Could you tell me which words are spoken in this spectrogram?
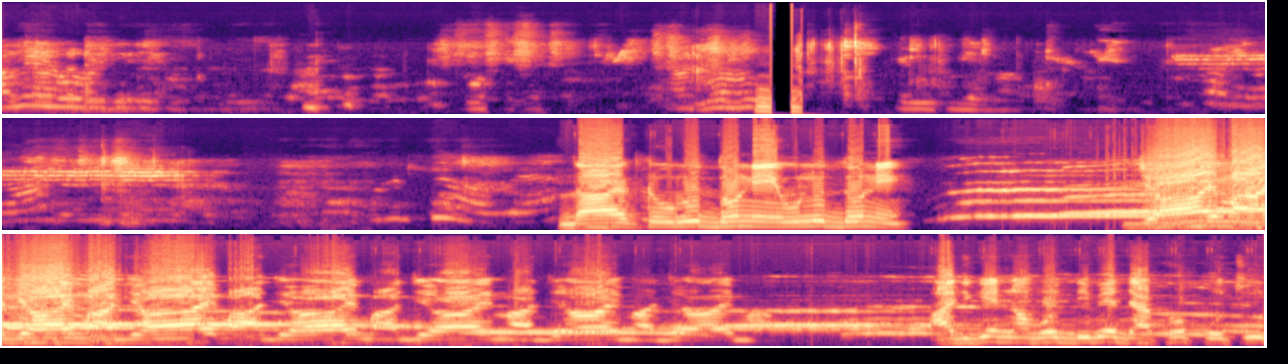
আমি দাও একটু উলুধ্বনি উলুধ্বনি। জয় মা জয় মা জয় মা জয় মা জয় মা জয় মা জয় মা। আজকে নবদ্বীপে দেখো প্রচুর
